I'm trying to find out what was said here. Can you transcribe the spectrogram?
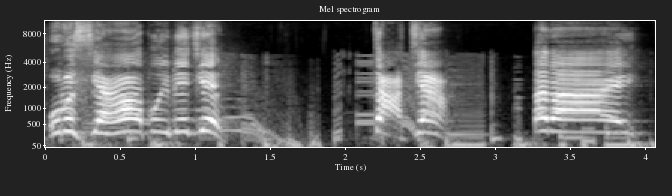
我们下部影片见，大家拜拜。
